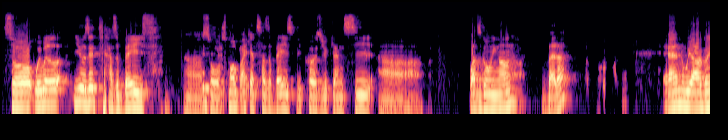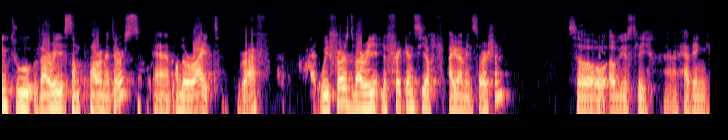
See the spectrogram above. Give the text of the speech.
So we will use it as a base. Uh, so small packets as a base because you can see uh, what's going on better. And we are going to vary some parameters. And on the right graph, we first vary the frequency of IOAM insertion. So obviously, uh, having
